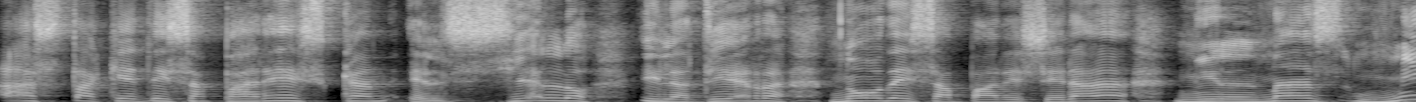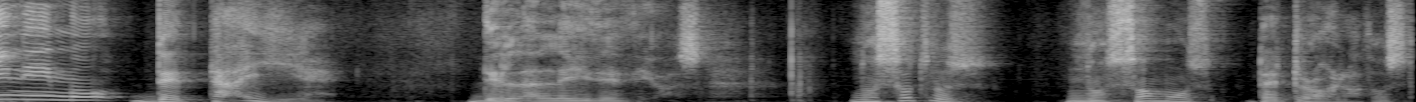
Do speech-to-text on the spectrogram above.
hasta que desaparezcan el cielo y la tierra, no desaparecerá ni el más mínimo detalle de la ley de Dios. Nosotros no somos retrógrados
